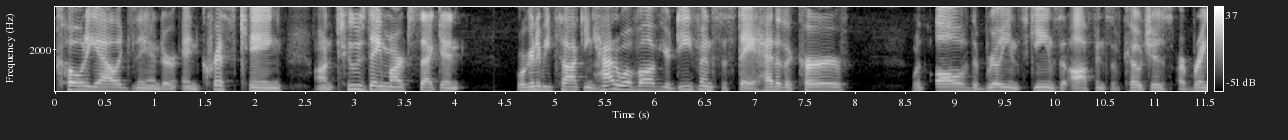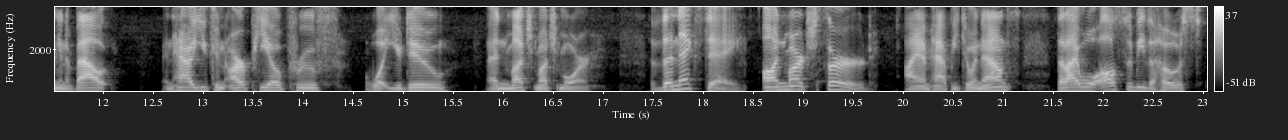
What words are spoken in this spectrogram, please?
Cody Alexander, and Chris King on Tuesday, March 2nd. We're going to be talking how to evolve your defense to stay ahead of the curve with all of the brilliant schemes that offensive coaches are bringing about, and how you can RPO proof what you do, and much, much more. The next day, on March 3rd, I am happy to announce that I will also be the host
